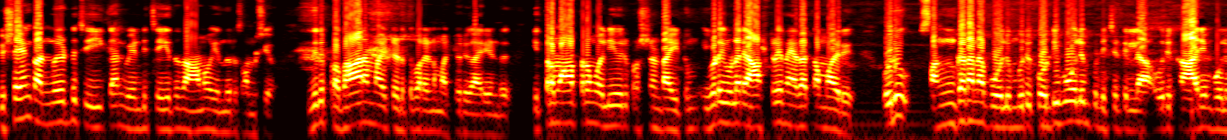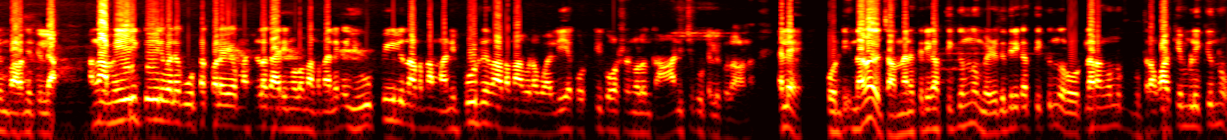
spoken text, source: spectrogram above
വിഷയം കൺവേർട്ട് ചെയ്യിക്കാൻ വേണ്ടി ചെയ്തതാണോ എന്നൊരു സംശയം. ഇതിൽ പ്രധാനമായിട്ട് എടുത്തു പറയുന്ന മറ്റൊരു കാര്യമുണ്ട്. ഇത്രമാത്രം വലിയൊരു പ്രശ്നം ഉണ്ടായിട്ടും ഇവിടെയുള്ള രാഷ്ട്രീയ നേതാക്കന്മാര് ഒരു സംഘടന പോലും ഒരു കൊടി പോലും പിടിച്ചിട്ടില്ല ഒരു കാര്യം പോലും പറഞ്ഞിട്ടില്ല. അങ്ങ് അമേരിക്കയിൽ വല്ല കൂട്ടക്കൊലയോ മറ്റുള്ള കാര്യങ്ങളോ നടന്ന അല്ലെങ്കിൽ യു പിയിൽ നടന്ന മണിപ്പൂരിൽ നടന്ന അവിടെ വലിയ കൊട്ടിഘോഷങ്ങളും കാണിച്ചു കൂട്ടലുകളാണ്. അല്ലെ? കൊട്ടി എന്താണ്? ചന്ദനത്തിരി കത്തിക്കുന്നു മെഴുകുതിരി കത്തിക്കുന്നു റോഡിലിറങ്ങുന്നു മുദ്രാവാക്യം വിളിക്കുന്നു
